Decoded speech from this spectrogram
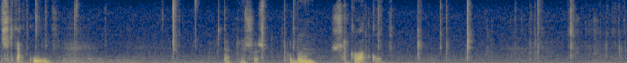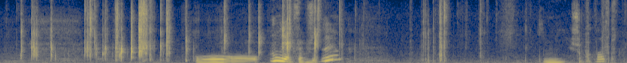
Чи таку. Так, ну що ж, пробуємо шоколадку. О, ну як завжди. Такий міні-шоколад. М,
